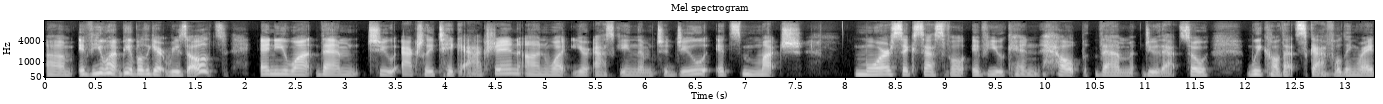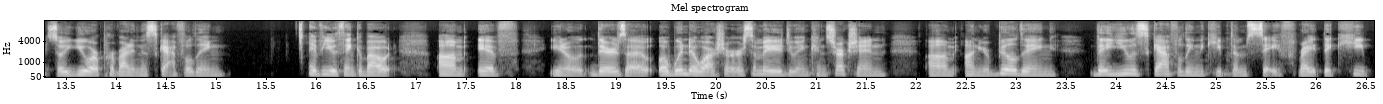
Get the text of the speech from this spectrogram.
um, if you want people to get results and you want them to actually take action on what you're asking them to do, it's much more successful if you can help them do that. So we call that scaffolding, right? So you are providing the scaffolding. If you think about um, if you know there's a, a window washer or somebody doing construction um, on your building, they use scaffolding to keep them safe, right? They keep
